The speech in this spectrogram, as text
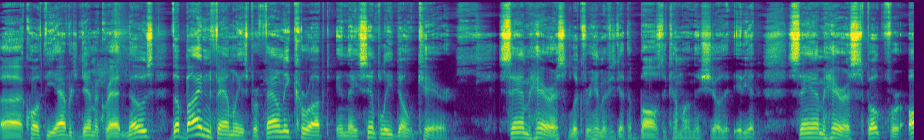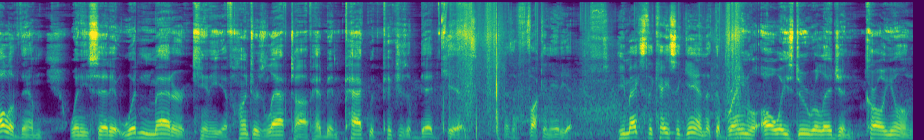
Uh, quote, the average Democrat knows the Biden family is profoundly corrupt and they simply don't care. Sam Harris, look for him if he's got the balls to come on this show, that idiot. Sam Harris spoke for all of them when he said it wouldn't matter, Kenny, if Hunter's laptop had been packed with pictures of dead kids. As a fucking idiot. He makes the case again that the brain will always do religion. Carl Jung,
